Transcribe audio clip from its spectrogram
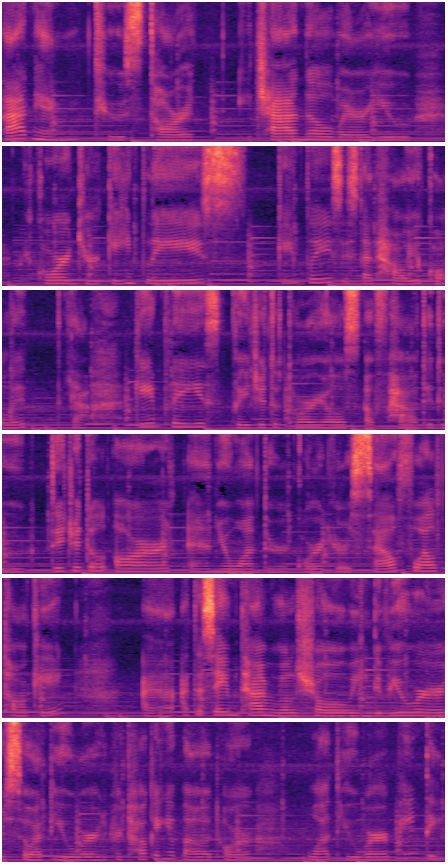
planning to start a channel where you record your gameplays gameplays is that how you call it? Yeah. Gameplays video tutorials of how to do digital art and you want to record yourself while talking. Uh, at the same time while showing the viewers what you were talking about or what you were painting.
